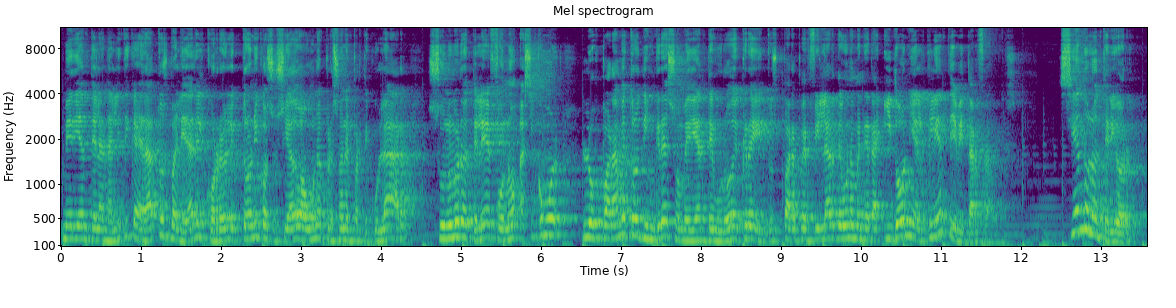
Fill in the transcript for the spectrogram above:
mediante la analítica de datos validar el correo electrónico asociado a una persona en particular, su número de teléfono, así como los parámetros de ingreso mediante buró de créditos para perfilar de una manera idónea al cliente y evitar fraudes. Siendo lo anterior,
